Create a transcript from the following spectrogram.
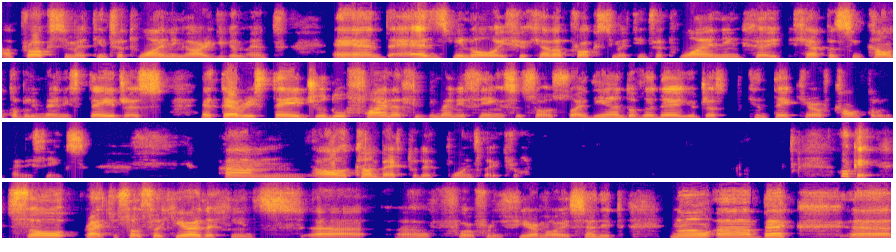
approximate intertwining argument. And as we know, if you have approximate intertwining, it happens in countably many stages. At every stage, you do finitely many things. So, so at the end of the day, you just can take care of countably many things. Um, I'll come back to that point later on. Okay, so right, so so here are the hints uh, uh, for for the theorem. I said it. Now uh, back uh,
